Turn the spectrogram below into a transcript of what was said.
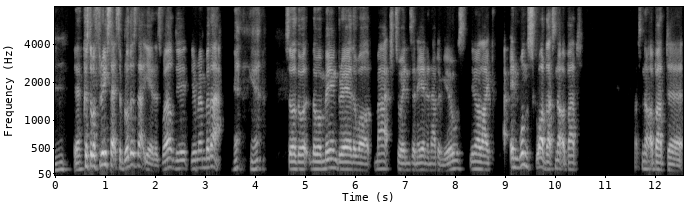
Mm. Yeah, because there were three sets of brothers that year as well. Do you, do you remember that? Yeah, yeah. So there were, there were me and Gray, there were March twins and Ian and Adam Hughes. You know, like in one squad, that's not a bad, that's not a bad, uh,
